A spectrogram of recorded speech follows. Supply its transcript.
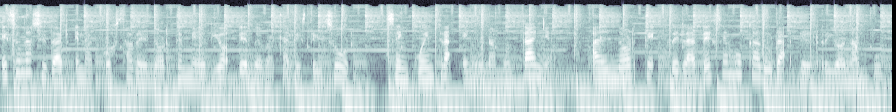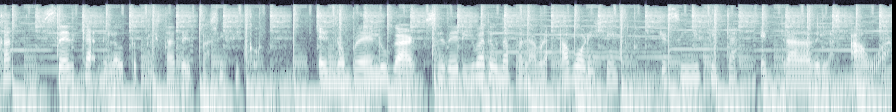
es una ciudad en la costa del norte medio de Nueva Gales del Sur. Se encuentra en una montaña, al norte de la desembocadura del río Nambucca, cerca de la autopista del Pacífico. El nombre del lugar se deriva de una palabra aborigen que significa entrada de las aguas.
